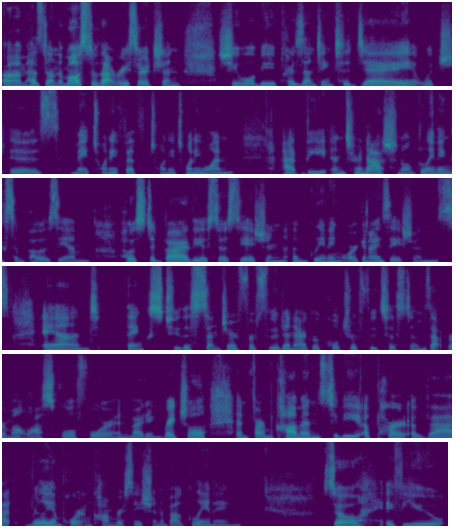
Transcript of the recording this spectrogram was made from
um, has done the most of that research and she will be presenting today, which is May 25th, 2021, at the International Gleaning Symposium hosted by the Association of Gleaning Organizations and thanks to the Center for Food and Agriculture Food Systems at Vermont Law School for inviting Rachel and Farm Commons to be a part of that really important conversation about gleaning. So if you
